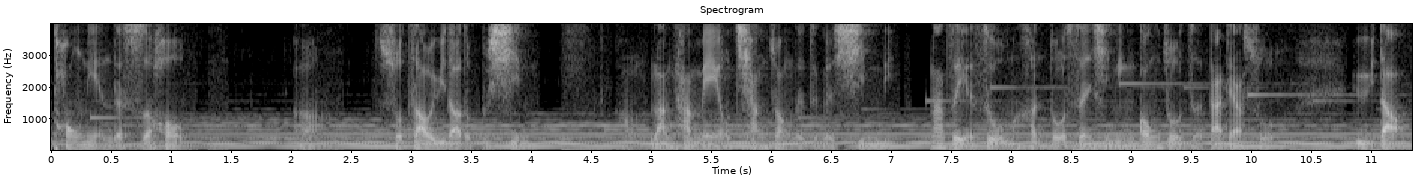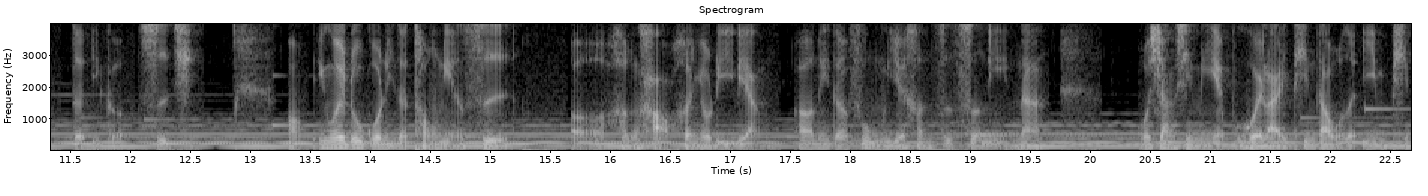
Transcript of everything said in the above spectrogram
童年的时候啊所遭遇到的不幸，哦，让他没有强壮的这个心灵。那这也是我们很多身心灵工作者大家所遇到的一个事情，哦，因为如果你的童年是呃很好，很有力量，呃，你的父母也很支持你，那。我相信你也不会来听到我的音频，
